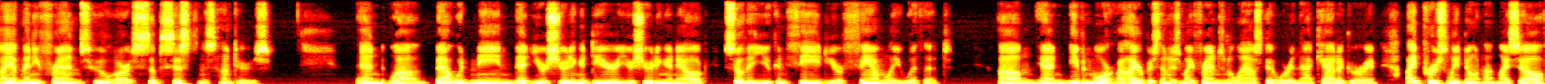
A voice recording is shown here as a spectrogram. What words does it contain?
I have many friends who are subsistence hunters. And well, that would mean that you're shooting a deer, you're shooting an elk, so that you can feed your family with it. Um, and even more, a higher percentage of my friends in Alaska were in that category. I personally don't hunt myself,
